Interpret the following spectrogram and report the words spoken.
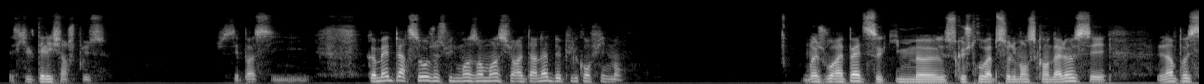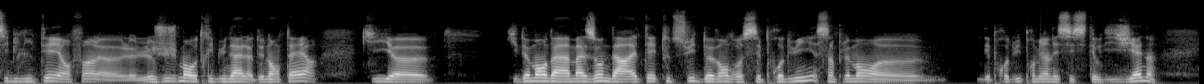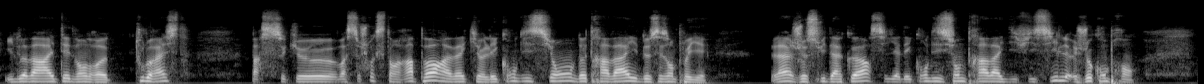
est-ce qu'ils téléchargent plus? Je sais pas si. Comme aide perso, je suis de moins en moins sur internet depuis le confinement. Moi, je vous répète, ce, que je trouve absolument scandaleux, c'est l'impossibilité, enfin, le, jugement au tribunal de Nanterre qui, euh, qui demande à Amazon d'arrêter tout de suite de vendre ses produits, simplement euh, des produits de première nécessité ou d'hygiène. Ils doivent arrêter de vendre tout le reste parce que bah, je crois que c'est en rapport avec les conditions de travail de ses employés. Là, je suis d'accord, s'il y a des conditions de travail difficiles, je comprends.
